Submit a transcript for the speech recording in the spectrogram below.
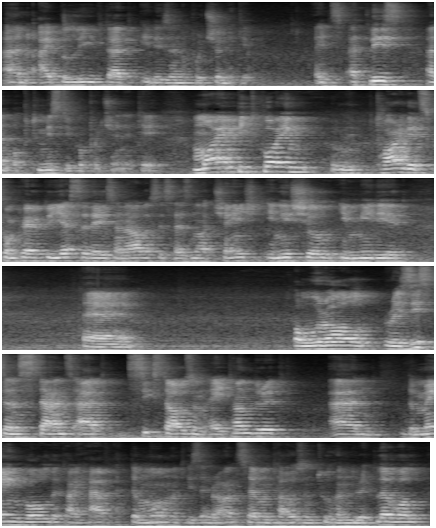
and I believe that it is an opportunity. It's at least an optimistic opportunity. My Bitcoin targets compared to yesterday's analysis has not changed. Initial, immediate. Uh, overall resistance stands at 6800 and the main goal that I have at the moment is around 7200 level.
